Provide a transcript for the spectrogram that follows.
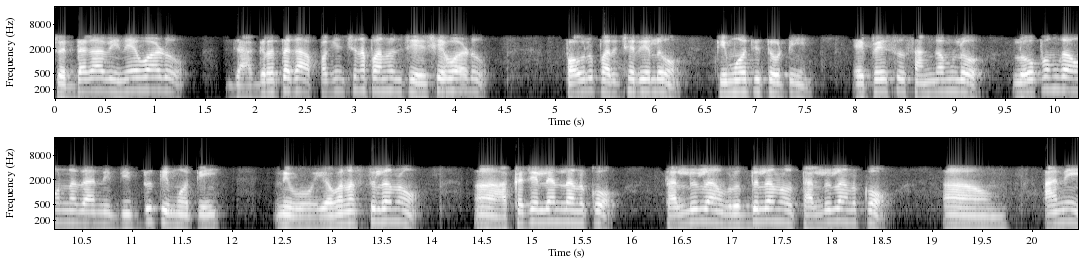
శ్రద్ధగా వినేవాడు జాగ్రత్తగా అప్పగించిన పనులు చేసేవాడు. పౌలు పరిచర్యలో తిమోతితోటి ఎపేసు సంఘంలో లోపంగా ఉన్నదాన్ని దిద్దు తిమోతి నువ్వు యవనస్తులను అక్కజెల్లెన్లనుకో తల్లుల వృద్ధులను తల్లులనుకో అని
